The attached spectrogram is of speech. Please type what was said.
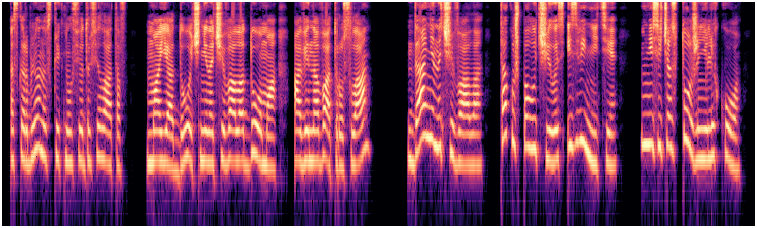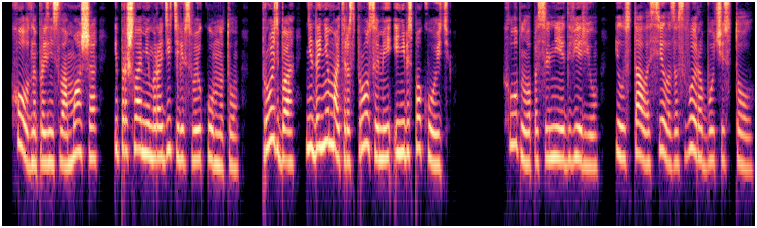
— оскорбленно вскрикнул Федор Филатов. «Моя дочь не ночевала дома, а виноват Руслан?» «Да, не ночевала. Так уж получилось, извините. Мне сейчас тоже нелегко», — холодно произнесла Маша и прошла мимо родителей в свою комнату. Просьба не донимать расспросами и не беспокоить. Хлопнула посильнее дверью и устало села за свой рабочий стол.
